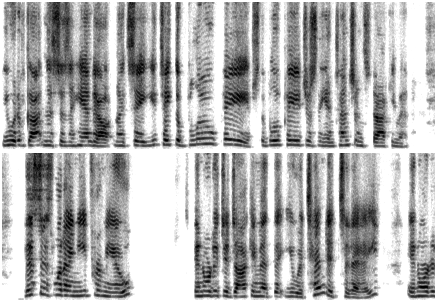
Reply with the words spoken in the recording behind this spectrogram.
you would have gotten this as a handout. And I'd say, you take the blue page. The blue page is the intentions document. This is what I need from you in order to document that you attended today. In order,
